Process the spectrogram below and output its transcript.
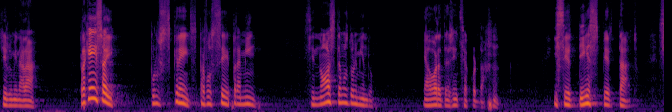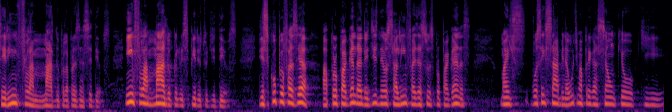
te iluminará. Para quem é isso aí? para os crentes, para você, para mim. Se nós estamos dormindo, é a hora da gente se acordar e ser despertado, ser inflamado pela presença de Deus, inflamado pelo Espírito de Deus. Desculpa eu fazer a, a propaganda de Disney, o Salim faz as suas propagandas, mas vocês sabem, na última pregação que eu, que,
